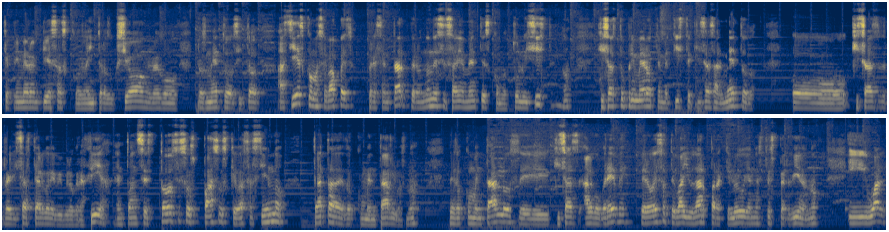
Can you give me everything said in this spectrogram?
Que primero empiezas con la introducción, luego los métodos y todo. Así es como se va a presentar, pero no necesariamente es como tú lo hiciste, ¿no? quizás tú primero te metiste quizás al método o quizás revisaste algo de bibliografía. Entonces, todos esos pasos que vas haciendo, trata de documentarlos, ¿no? De documentarlos, quizás algo breve, pero eso te va a ayudar para que luego ya no estés perdido, ¿no? Y igual,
